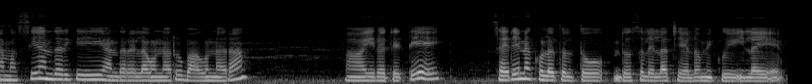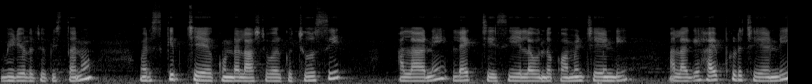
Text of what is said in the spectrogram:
నమస్తే అందరికీ. అందరు ఎలా ఉన్నారు? బాగున్నారా? ఈరోజు ఈరోజైతే సరైన కొలతలతో దోశలు ఎలా చేయాలో మీకు ఇలా వీడియోలో చూపిస్తాను. మరి స్కిప్ చేయకుండా లాస్ట్ వరకు చూసి అలానే లైక్ చేసి ఎలా ఉందో కామెంట్ చేయండి. అలాగే హైప్ కూడా చేయండి.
